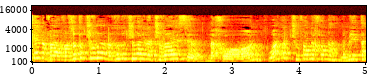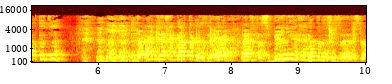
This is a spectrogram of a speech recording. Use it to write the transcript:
כן, אבל, אבל זאת התשובה, אבל זאת התשובה, הנה התשובה 10. נכון, וואלה, תשובה נכונה. ממי העתקת את זה? תראה לי איך הגעת לזה, איך, איך, תסביר לי איך הגעת לזה, זה 10.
